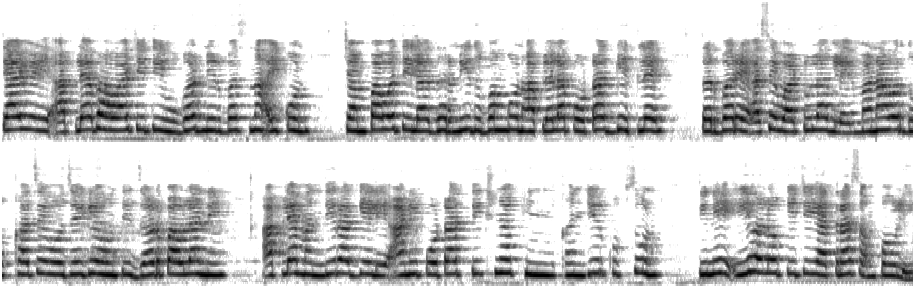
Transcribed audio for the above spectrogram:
त्यावेळी आपल्या भावाची ती उघड निर्भसना ऐकून चंपावतीला धरणी दुभंगून आपल्याला पोटात घेतले. तर बरे असे वाटू लागले. मनावर दुःखाचे ओझे घेऊन ती जड पावलांनी आपल्या मंदिरात गेली आणि पोटात तीक्ष्ण खिं खंजीर खुपसून तिने इहलोकीची यात्रा संपवली.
